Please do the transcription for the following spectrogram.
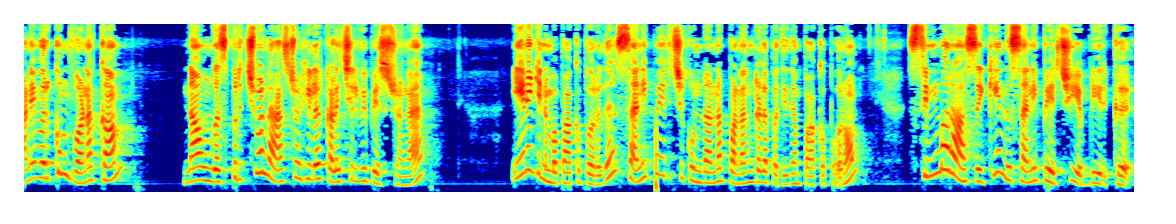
அனைவருக்கும் வணக்கம். நான் உங்கள் ஸ்பிரிச்சுவல் ஆஸ்ட்ரோ ஹீலர் கலைச்செல்வி பேசுகிறேங்க இன்றைக்கி நம்ம பார்க்க போகிறது சனிப்பெயர்ச்சிக்கு உண்டான பலன்களை பற்றி தான் பார்க்க போகிறோம் சிம்ம ராசிக்கு இந்த சனிப்பயிற்சி எப்படி இருக்குது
